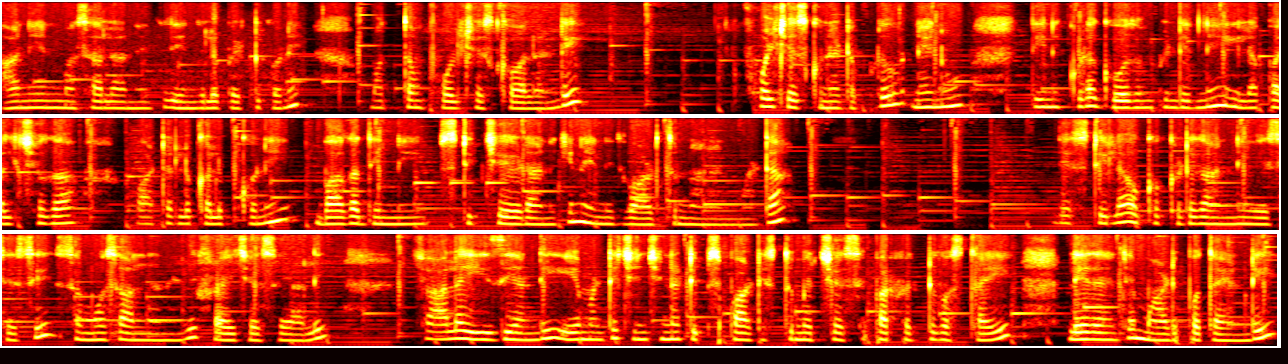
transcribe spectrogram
ఆనియన్ మసాలా అనేది ఇందులో పెట్టుకొని మొత్తం ఫోల్డ్ చేసుకోవాలండి. ఫోల్డ్ చేసుకునేటప్పుడు నేను దీనికి కూడా గోధుమ పిండిని ఇలా పలుచగా వాటర్లో కలుపుకొని బాగా దీన్ని స్టిక్ చేయడానికి నేను ఇది వాడుతున్నాను అనమాట జస్ట్ ఇలా ఒక్కొక్కటిగా అన్నీ వేసేసి సమోసాలను అనేది ఫ్రై చేసేయాలి. చాలా ఈజీ అండి. ఏమంటే చిన్న చిన్న టిప్స్ పాటిస్తూ మీరు చేస్తే పర్ఫెక్ట్గా వస్తాయి. లేదంటే మాడిపోతాయండి.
